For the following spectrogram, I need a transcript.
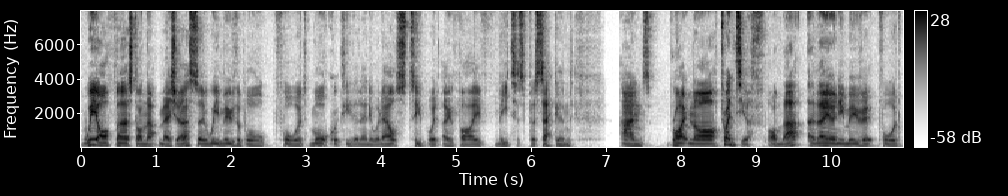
We are first on that measure, so we move the ball forward more quickly than anyone else, 2.05 meters per second, and Brighton are 20th on that, and they only move it forward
